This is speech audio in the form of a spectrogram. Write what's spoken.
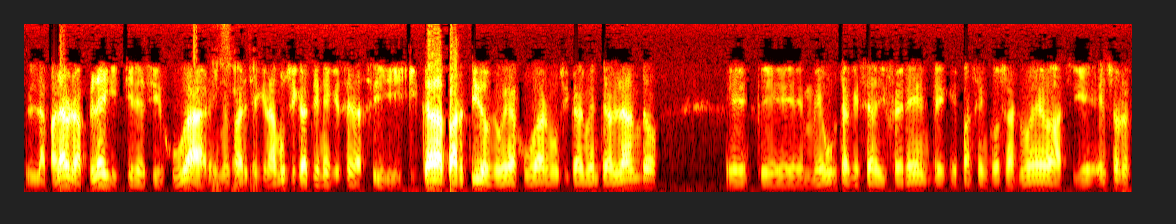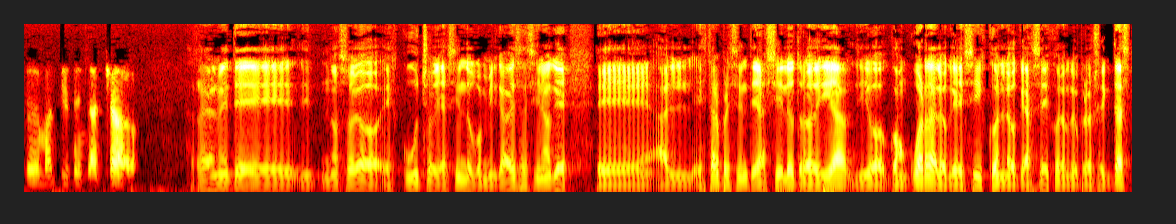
la palabra play quiere decir jugar, y me parece que la música tiene que ser así, y cada partido que voy a jugar musicalmente hablando, este, me gusta que sea diferente, que pasen cosas nuevas, y eso es lo que me mantiene enganchado realmente eh, no solo escucho y haciendo con mi cabeza, sino que eh, al estar presente allí el otro día, digo, concuerda lo que decís con lo que haces, con lo que proyectás,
